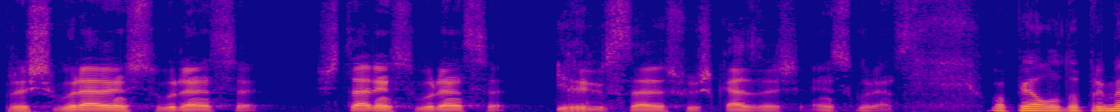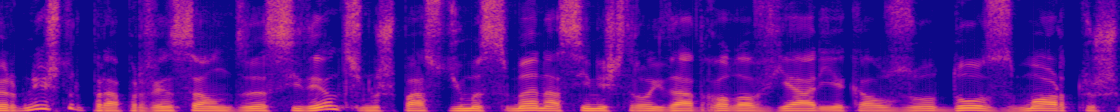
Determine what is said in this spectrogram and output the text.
para assegurar em segurança, estar em segurança e regressar às suas casas em segurança. O apelo do Primeiro-Ministro para a prevenção de acidentes. No espaço de uma semana, a sinistralidade rodoviária causou 12 mortos.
